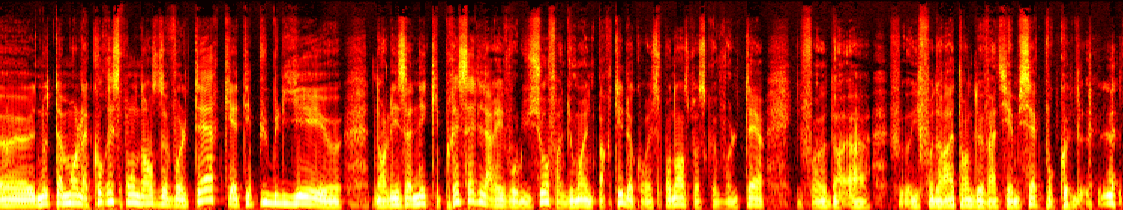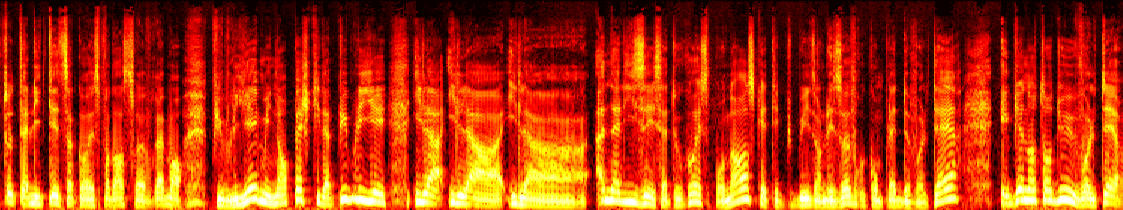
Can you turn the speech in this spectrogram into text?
euh, notamment la correspondance de Voltaire qui a été publiée euh, dans les années qui précèdent la Révolution, enfin du moins une partie de la correspondance, parce que Voltaire, il faudra, faudra attendre le XXe siècle pour que la totalité de sa correspondance soit vraiment publiée, mais il n'empêche qu'il a publié, il a, il, a, il a analysé cette correspondance qui a été publiée dans les œuvres complètes de Voltaire, et bien entendu, Voltaire,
